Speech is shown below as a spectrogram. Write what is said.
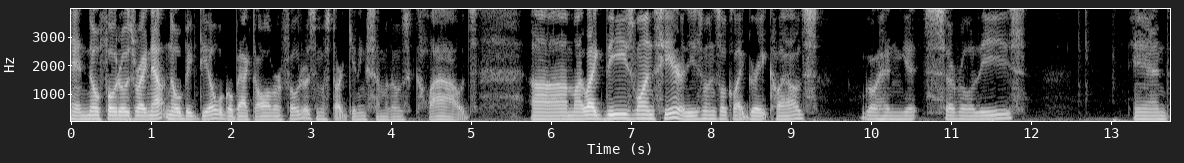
and no photos right now no big deal. We'll go back to all of our photos and we'll start getting some of those clouds. Um, I like these ones here. These ones look like great clouds. We'll go ahead and get several of these. And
